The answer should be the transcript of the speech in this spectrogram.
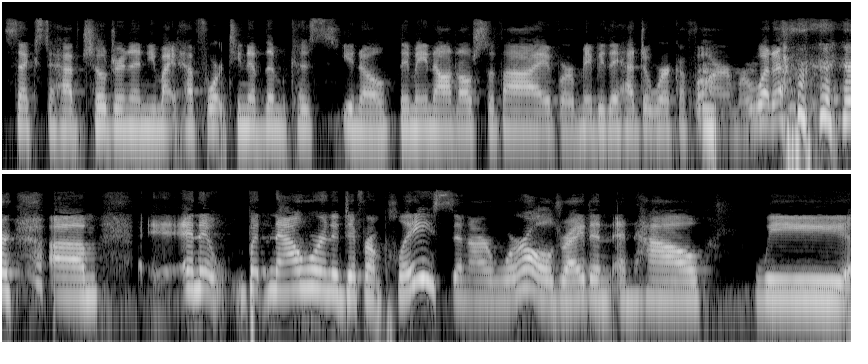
sex to have children and you might have 14 of them because you know they may not all survive or maybe they had to work a farm or whatever. Um and it but now we're in a different place in our world right? And and how we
